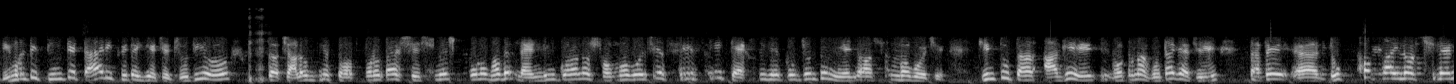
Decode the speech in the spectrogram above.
বিমানটি তিনটে টায়ারই ফেটে গিয়েছে। যদিও চালকদের তৎপরতায় শেষমেশ কোনোভাবে ল্যান্ডিং করানো সম্ভব হয়েছে। সেফলি ট্যাক্সি পর্যন্ত নিয়ে যাওয়া সম্ভব হয়েছে। কিন্তু তার আগে যে ঘটনা ঘটে গেছে তাতে দক্ষ পাইলট ছিলেন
